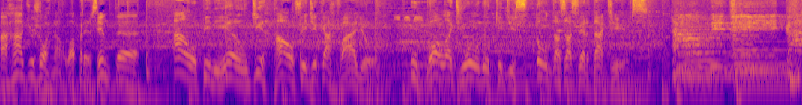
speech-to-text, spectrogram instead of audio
a Rádio Jornal apresenta a opinião de Ralph de Carvalho. O bola de ouro que diz todas as verdades. Ralph de Carvalho.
